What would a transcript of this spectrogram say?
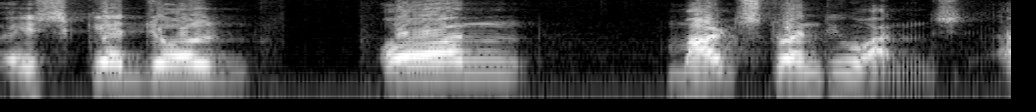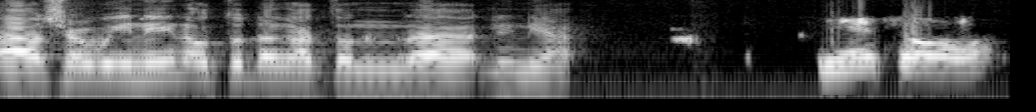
is scheduled on March 21. Uh, Sir Winnie, ito na nga itong uh, linya. Yes, so,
